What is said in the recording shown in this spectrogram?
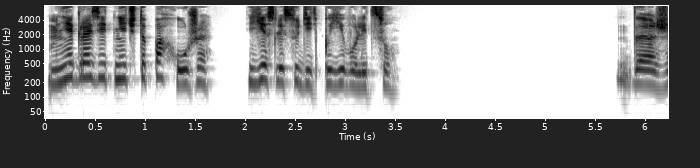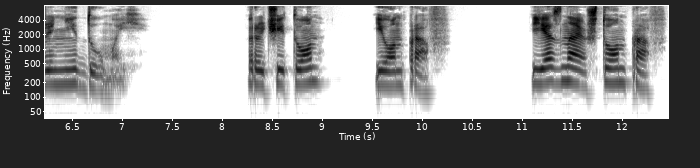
мне грозит нечто похуже, если судить по его лицу. «Даже не думай», — рычит он, и он прав. Я знаю, что он прав.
